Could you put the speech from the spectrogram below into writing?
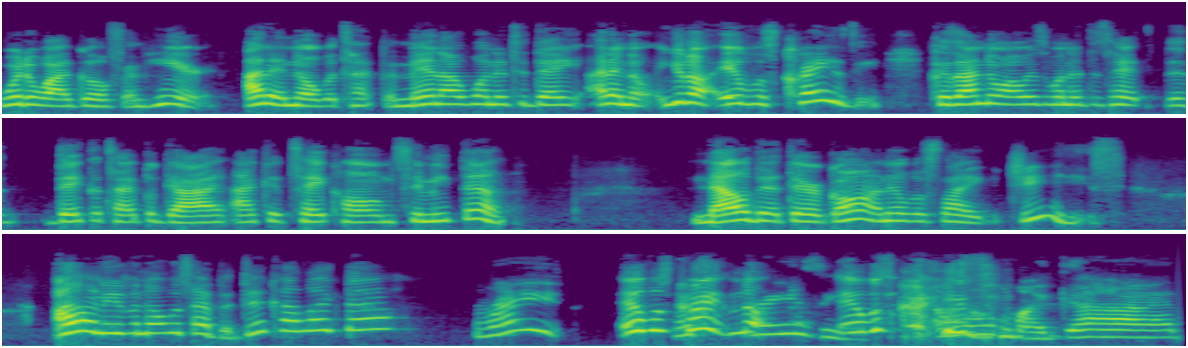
where do I go from here? I didn't know what type of men I wanted to date. I didn't know, you know, it was crazy because I knew I always wanted to take the, date the type of guy I could take home to meet them. Now that they're gone, it was like, geez, I don't even know what type of dick I like now. Right. It was crazy. No, crazy. It was oh crazy. Oh my god.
